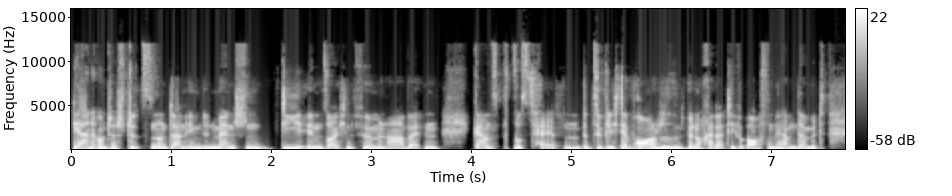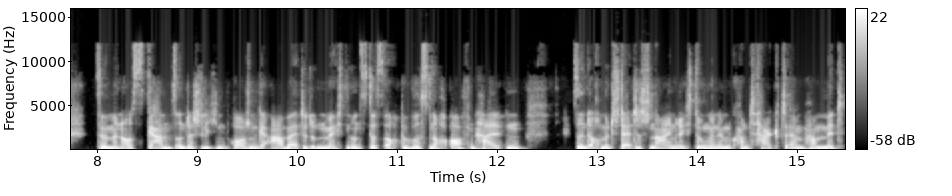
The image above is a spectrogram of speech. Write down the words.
gerne unterstützen und dann eben den Menschen, die in solchen Firmen arbeiten, ganz bewusst helfen. Bezüglich der Branche sind wir noch relativ offen. Wir haben damit Firmen aus ganz unterschiedlichen Branchen gearbeitet und möchten uns das auch bewusst noch offen halten sind auch mit städtischen Einrichtungen im Kontakt, ähm, haben mit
